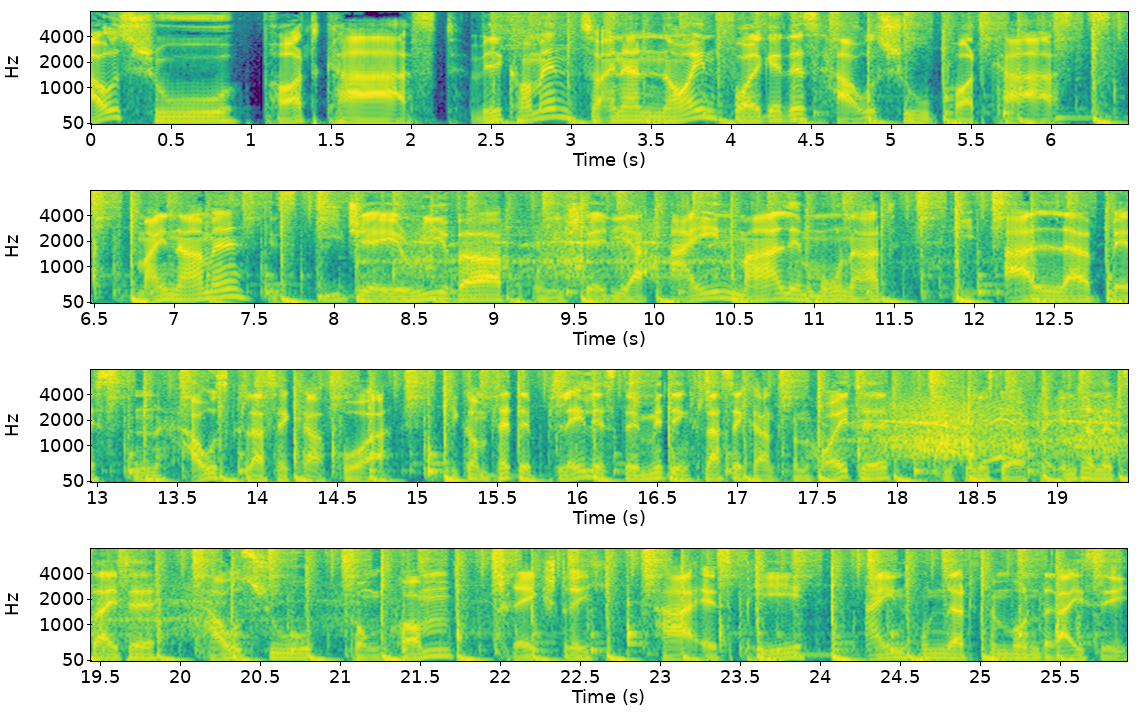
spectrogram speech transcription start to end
Hausschuh Podcast. Willkommen zu einer neuen Folge des Hausschuh Podcasts. Mein Name ist DJ Reverb und ich stelle dir einmal im Monat allerbesten Hausklassiker vor. Die komplette Playliste mit den Klassikern von heute, die findest du auf der Internetseite hausschuh.com-hsp 135.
